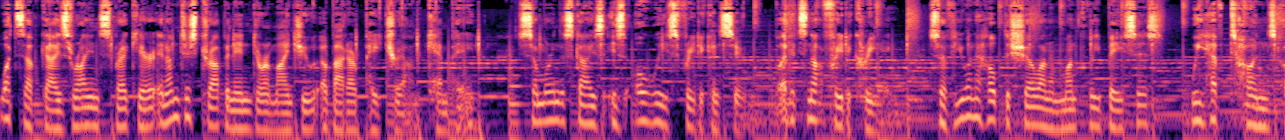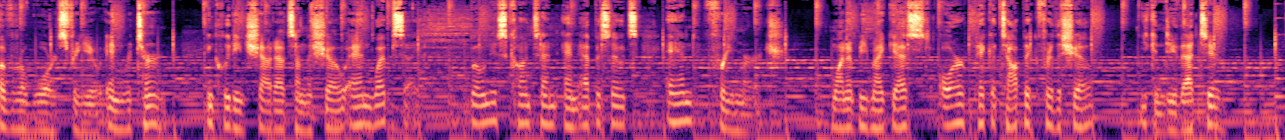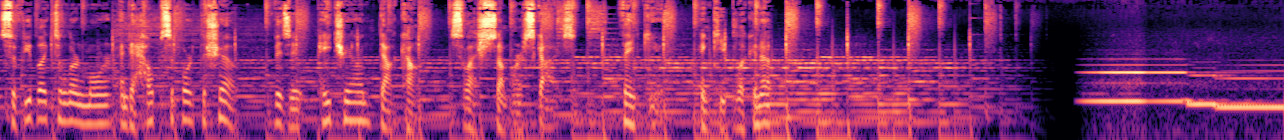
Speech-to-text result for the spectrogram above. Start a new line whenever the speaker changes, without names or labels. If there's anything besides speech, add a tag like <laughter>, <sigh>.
What's up, guys? Ryan Sprague here, and I'm just dropping in to remind you about our Patreon campaign. Somewhere in the Skies is always free to consume, but it's not free to create. So if you want to help the show on a monthly basis, we have tons of rewards for you in return, including shoutouts on the show and website, bonus content and episodes, and free merch. Want to be my guest or pick a topic for the show? You can do that too. So if you'd like to learn more and to help support the show, visit patreon.com slash somewhere skies. Thank you, and keep looking up.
